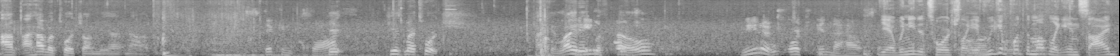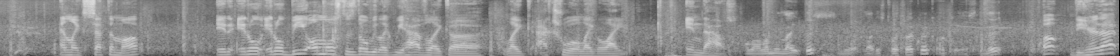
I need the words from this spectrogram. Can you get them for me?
I, I have a torch on me right now. Stick and cloth? Here, here's my torch. I can light You it need a with hell. We need a torch in the house. Yeah, we need a torch. Like, if we can put them up like inside and like set them up, it it'll it'll be almost as though we like we have like a like actual like light in the house. Hold on, let me light this. Let me light this torch right quick. Okay, it's lit. Oh, do you hear that?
